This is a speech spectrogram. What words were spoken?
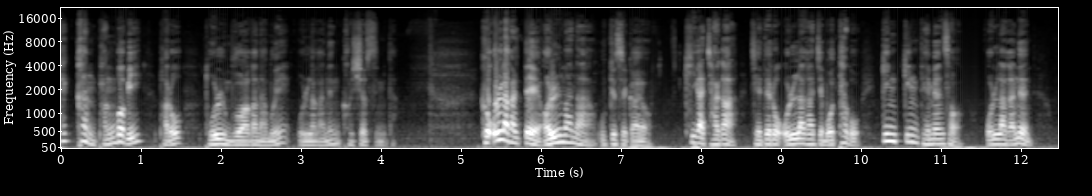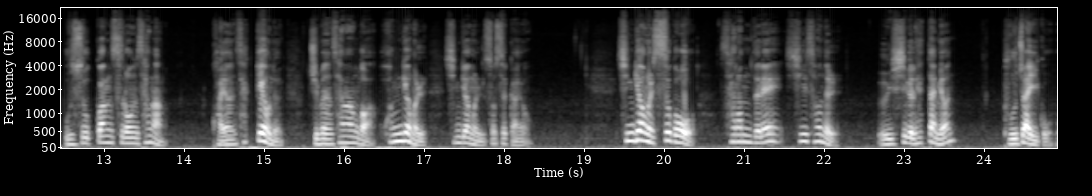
택한 방법이 바로 돌 무화과 나무에 올라가는 것이었습니다. 그 올라갈 때 얼마나 웃겼을까요? 키가 작아 제대로 올라가지 못하고 낑낑대면서 올라가는 우스꽝스러운 상황. 과연 삭개오는 주변 상황과 환경을 신경을 썼을까요? 신경을 쓰고 사람들의 시선을 의식을 했다면 부자이고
